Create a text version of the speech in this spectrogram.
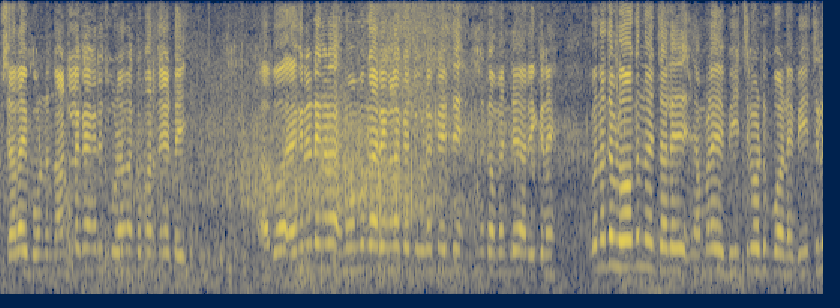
ഉഷാറായി പോകുന്നുണ്ട് നാട്ടിലൊക്കെ എങ്ങനെ ചൂടാന്നൊക്കെ പറഞ്ഞു കേട്ടി. അപ്പോൾ എങ്ങനെയുണ്ട് നിങ്ങളുടെ നോമ്പും കാര്യങ്ങളൊക്കെ ചൂടൊക്കെ ആയിട്ട് ഒന്ന് കമന്റ് അറിയിക്കണേ. അപ്പോൾ ഇന്നത്തെ വ്ളോഗ് എന്ന് വെച്ചാൽ നമ്മൾ ബീച്ചിലോട്ട് പോവാണ്. ബീച്ചിൽ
